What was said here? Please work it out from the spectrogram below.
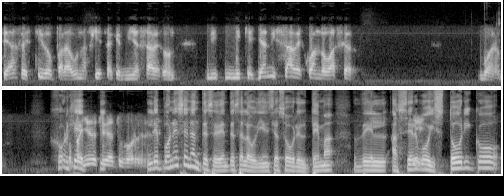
te has vestido para una fiesta que ni ya sabes dónde ni, ni que ya ni sabes cuándo va a ser. Bueno. Jorge, ¿le pones en antecedentes a la audiencia sobre el tema del acervo histórico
